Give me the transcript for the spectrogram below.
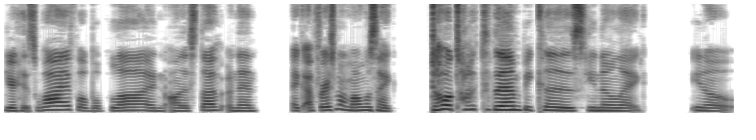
you're his wife, blah blah blah, and all this stuff. And then like at first my mom was like, Don't talk to them because, you know, like, you know,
